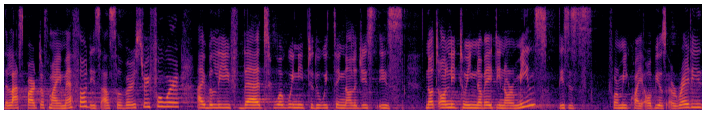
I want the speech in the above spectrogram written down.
the last part of my method is also very straightforward. I believe that what we need to do with technologies is not only to innovate in our means, this is for me quite obvious already.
